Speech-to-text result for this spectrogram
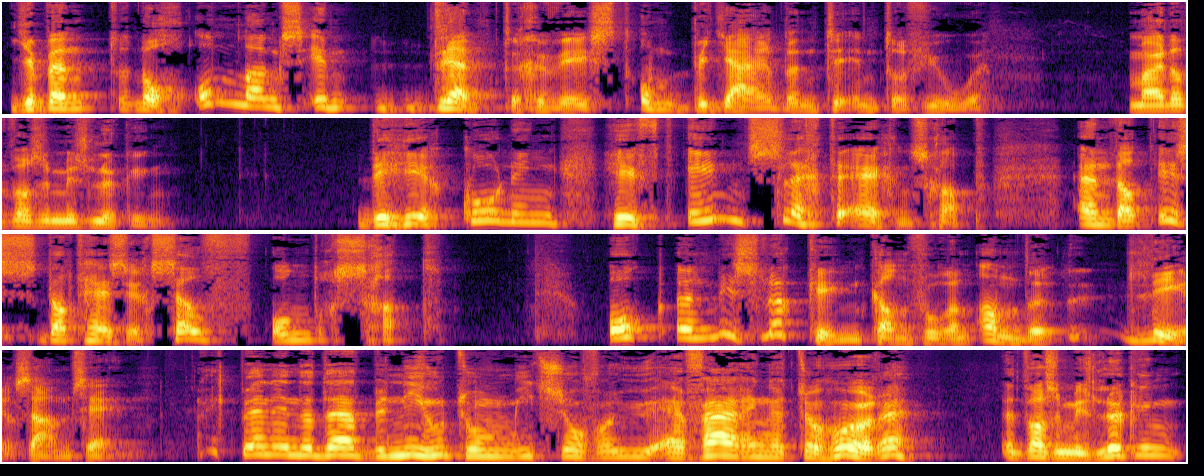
je bent nog onlangs in Drenthe geweest om bejaarden te interviewen. Maar dat was een mislukking. De heer Koning heeft één slechte eigenschap, en dat is dat hij zichzelf onderschat. Ook een mislukking kan voor een ander leerzaam zijn. Ik ben inderdaad benieuwd om iets over uw ervaringen te horen. Het was een mislukking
